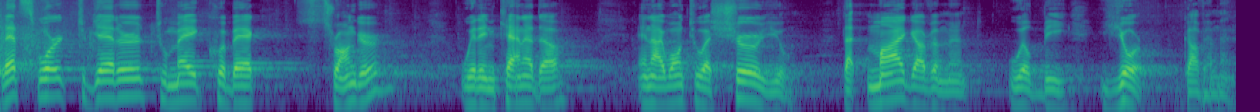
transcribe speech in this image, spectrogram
Let's work together to make Quebec stronger within Canada, and I want to assure you that my government will be your government.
